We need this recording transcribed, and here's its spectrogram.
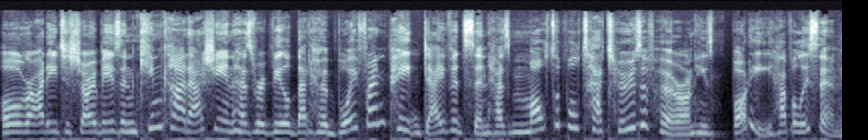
Alrighty to showbiz, and Kim Kardashian has revealed that her boyfriend Pete Davidson has multiple tattoos of her on his body. Have a listen.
